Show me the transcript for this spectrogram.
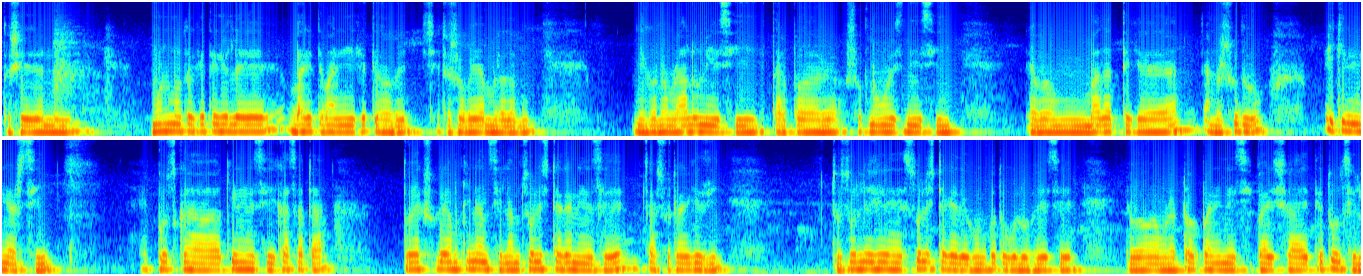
তো সেই জন্যই মন মতো খেতে গেলে বাড়িতে বানিয়ে খেতে হবে, সেটা সবাই আমরা জানি। দেখুন, আমরা আলু নিয়েছি, তারপর শুকনো মরিচ নিয়েছি এবং বাজার থেকে আমরা শুধু এই কিনে নিয়ে আসছি। ফুচকা কিনে এনেছি কাঁচাটা। তো একশো গ্রাম কিনে আনছিলাম, চল্লিশ টাকা নিয়েছে, চারশো টাকা কেজি। তো চল্লিশ চল্লিশ টাকায় দেখুন কতগুলো হয়েছে। এবং আমরা টক বানিয়ে নিয়েছি পায়েসায় তেঁতুল ছিল।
